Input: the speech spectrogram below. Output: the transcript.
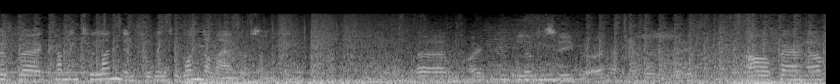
Of uh, coming to London for Winter Wonderland or something? Um, I'd love to, see but I have no holiday. Oh, fair enough.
